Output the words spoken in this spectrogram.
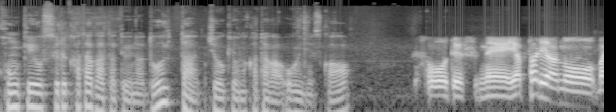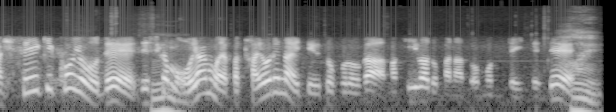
困窮をする方々というのは、どういった状況の方が多いんですか？そうですね、やっぱりあの、まあ、非正規雇用でで、しかも親もやっぱ頼れないというところが、まあ、キーワードかなと思っていてて、はい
